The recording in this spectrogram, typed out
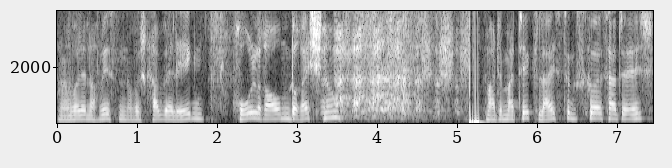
Dann wollte noch wissen, aber ich kann überlegen, Hohlraumberechnung. Mathematik, Leistungskurs hatte ich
